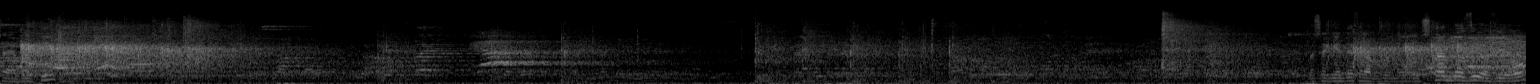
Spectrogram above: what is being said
μέσα έπρεπε. Μέσα και δεύτερα από τον ε, Σκάντο 2-2.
